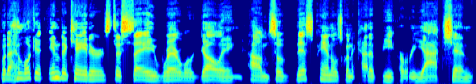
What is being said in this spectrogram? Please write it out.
but I look at indicators to say where we're going. Um, so this panel is going to kind of be a reaction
